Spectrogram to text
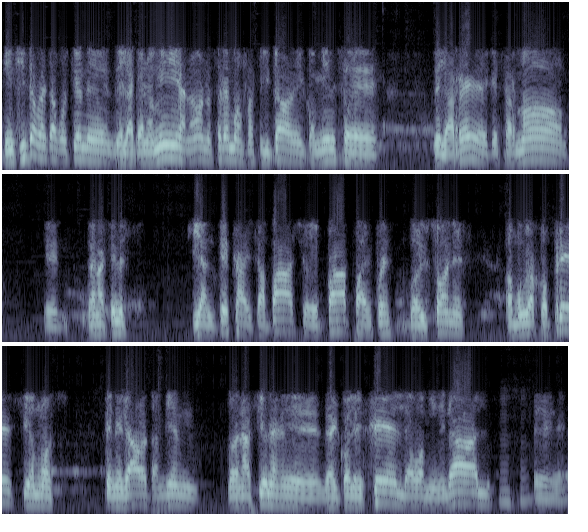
insisto con esta cuestión de, la economía, ¿no? Nosotros hemos facilitado desde el comienzo de, la red, de que se armó eh, donaciones gigantescas de zapallo, de papa, después bolsones a muy bajo precio, hemos generado también donaciones de, alcohol en gel, de agua mineral. Eh,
